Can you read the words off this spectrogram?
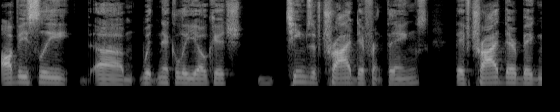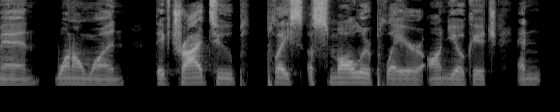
Obviously, um, with Nikola Jokic, teams have tried different things. They've tried their big man one on one. They've tried to p- place a smaller player on Jokic and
